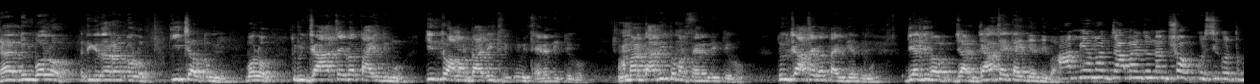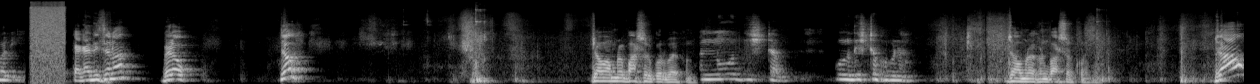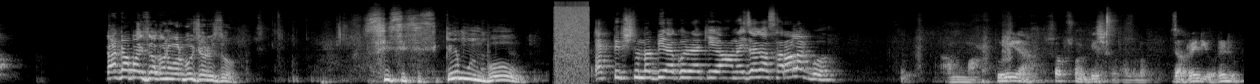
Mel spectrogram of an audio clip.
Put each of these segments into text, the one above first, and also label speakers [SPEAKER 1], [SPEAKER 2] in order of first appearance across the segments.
[SPEAKER 1] হ্যাঁ তুমি বলো এদিকে দাঁড়া বলো কি চাও তুমি? বলো তুমি যা চাইবা তাই দিব। কিন্তু আমার দাবি তুমি ছেড়ে দিতে। আমার দাবি তোমার ছেড়ে দিতে। তুমি যা চাইবা তাই দিয়ে দেবো। দিয়ে দিবা যা যা চাই তাই দিয়ে দিবা।
[SPEAKER 2] আমি আমার জামাইয়ের জন্য আমি সব করছি করতে পারি।
[SPEAKER 1] টাকা দিছে না? বেরো। যাও। যাও আমরা বাসর করব এখন।
[SPEAKER 2] নো ডিস্টার্ব কোনো ডিস্টার্ব হবে না।
[SPEAKER 1] যাও আমরা এখন বাসর করব। যাও। টাকা পাইছো এখন আবার বসে রইছো। সি সি সি সি, কেমন বউ?
[SPEAKER 3] একত্রিশ নম্বর বিয়া করে কি অনেক জায়গা সারা লাগবো?
[SPEAKER 1] আম্মা তুমি না সবসময় বেশি কথা বলো। যাও রেডিও রেডিও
